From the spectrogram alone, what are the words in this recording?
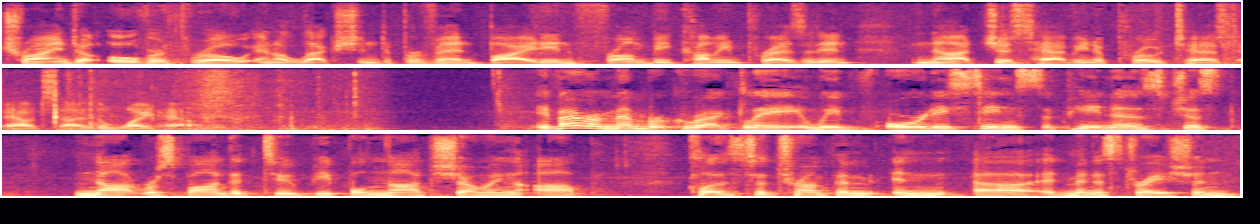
trying to overthrow an election to prevent Biden from becoming president, not just having a protest outside the White House. If I remember correctly, we've already seen subpoenas just not responded to, people not showing up close to Trump in, in uh, administration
